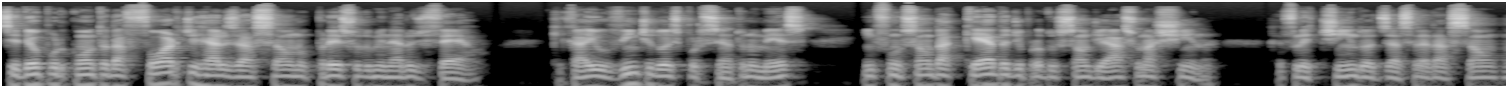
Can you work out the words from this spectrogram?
se deu por conta da forte realização no preço do minério de ferro, que caiu 22% no mês em função da queda de produção de aço na China, refletindo a desaceleração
